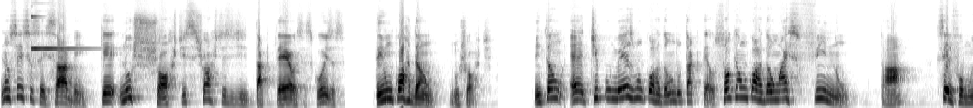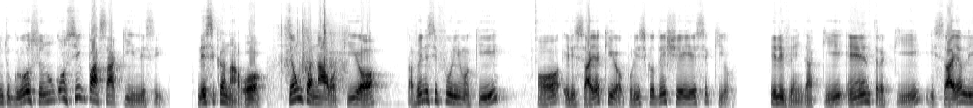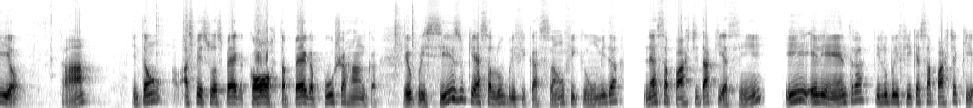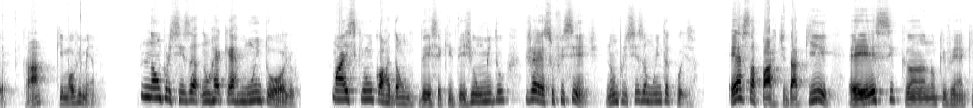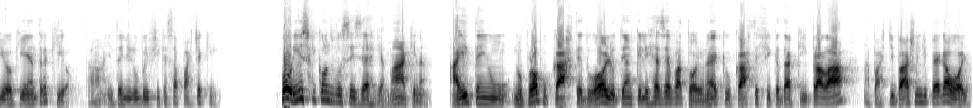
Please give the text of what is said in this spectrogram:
Não sei se vocês sabem que nos shorts, shorts de tactel, essas coisas, tem um cordão no short. Então é tipo o mesmo cordão do tactel, só que é um cordão mais fino, tá? Se ele for muito grosso, eu não consigo passar aqui nesse nesse canal, ó. Tem um canal aqui, ó. Tá vendo esse furinho aqui? Ó, ele sai aqui, ó. Por isso que eu deixei esse aqui, ó. Ele vem daqui, entra aqui e sai ali, ó tá? Então as pessoas pega, corta, pega, puxa, arranca. Eu preciso que essa lubrificação fique úmida nessa parte daqui assim e ele entra e lubrifica essa parte aqui, ó, tá? Que movimenta. Não precisa, não requer muito óleo, mas que um cordão desse aqui esteja úmido já é suficiente. Não precisa muita coisa. Essa parte daqui é esse cano que vem aqui, ó, que entra aqui, ó. Tá? Então ele lubrifica essa parte aqui. Por isso que quando vocês erguem a máquina, aí tem um, no próprio cárter do óleo tem aquele reservatório, né? Que o cárter fica daqui para lá, na parte de baixo, onde pega óleo.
